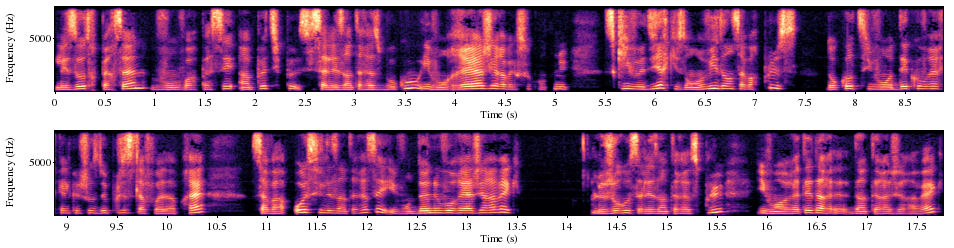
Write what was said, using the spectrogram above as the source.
Les autres personnes vont voir passer un petit peu. Si ça les intéresse beaucoup, ils vont réagir avec ce contenu. Ce qui veut dire qu'ils ont envie d'en savoir plus. Donc, quand ils vont découvrir quelque chose de plus la fois d'après, ça va aussi les intéresser. Ils vont de nouveau réagir avec. Le jour où ça les intéresse plus, ils vont arrêter d'interagir avec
